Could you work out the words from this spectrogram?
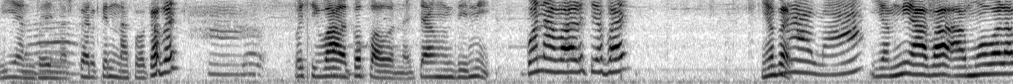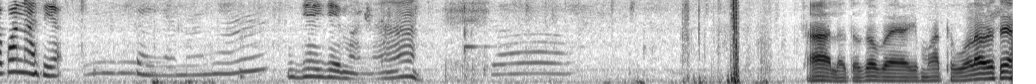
વિયાનભાઈ ના કર કરી નાખવા ખબર? પછી વાળ કપાવવાના ત્યાં સુધી નહીં. કોના વાળ છે ભાઈ? હે ભાઈ? એમની આ વા આ મોવાળા કોના છે? જય જય માના હાલો તો જો ભાઈ માથું વળાવે છે.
